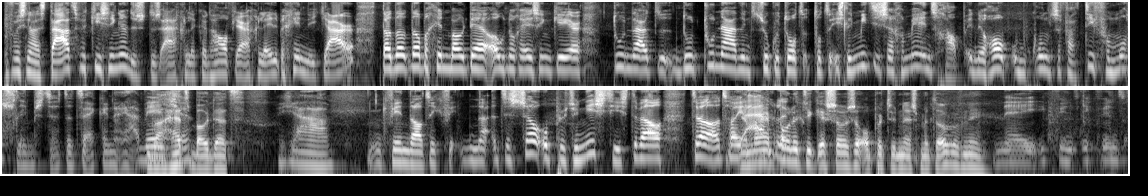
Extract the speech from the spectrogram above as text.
provinciale staatsverkiezingen, dus, dus eigenlijk een half jaar geleden, begin dit jaar, dan, dan, dan begint Baudet ook nog eens een keer toenadering te zoeken tot, tot de islamitische gemeenschap, in de hoop om conservatieve moslims te, te trekken. Nou ja, weet Waar je. het Baudet. Ja, ik vind dat. Ik vind, nou, het is zo opportunistisch. Terwijl, terwijl, terwijl je Ja, maar eigenlijk. politiek is sowieso opportunisme, toch? Of niet? Nee, ik vind. Ik vind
